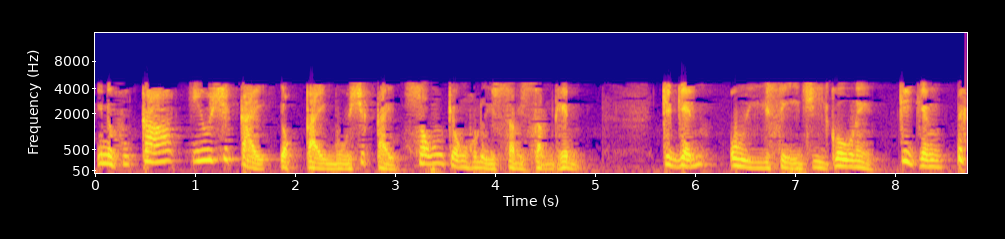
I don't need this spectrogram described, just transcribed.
因为佛家有色界、欲界、无色界，总共分为三十三天。既然为世之高呢，既经北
